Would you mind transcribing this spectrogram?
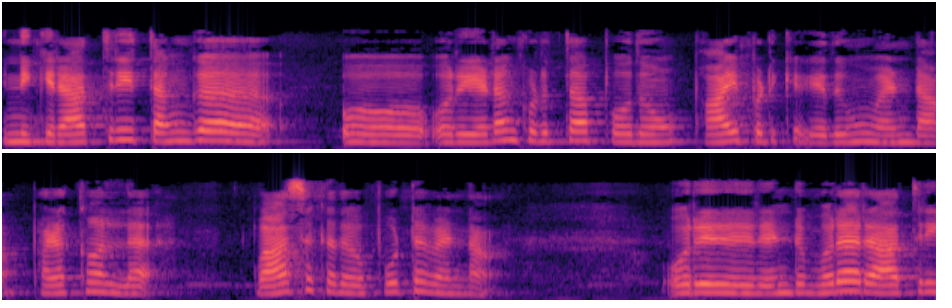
இன்றைக்கி ராத்திரி தங்க ஒரு இடம் கொடுத்தா போதும். பாய் படிக்க எதுவும் வேண்டாம். பழக்கம் இல்லை. வாசக்கதவை பூட்ட வேண்டாம். ஒரு ரெண்டு முறை ராத்திரி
